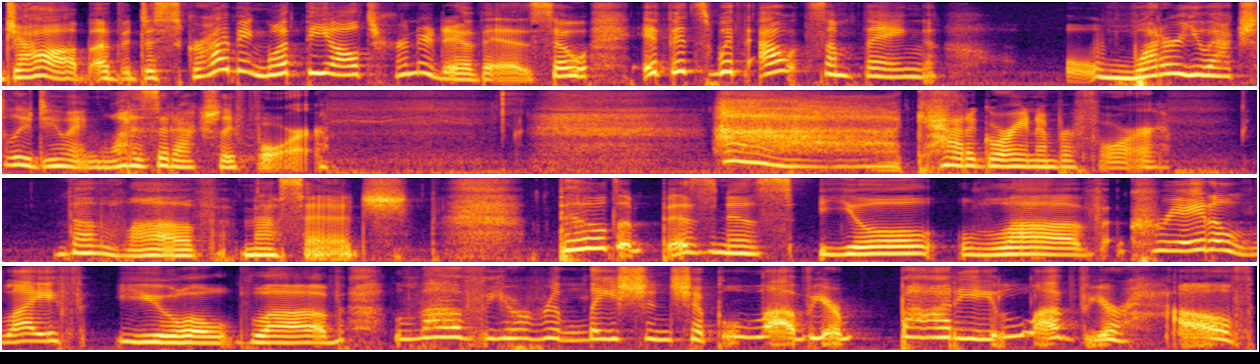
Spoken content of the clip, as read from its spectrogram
job of describing what the alternative is. So if it's without something, what are you actually doing? What is it actually for? Category number four the love message. Build a business you'll love. Create a life you'll love. Love your relationship. Love your body, love your health,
